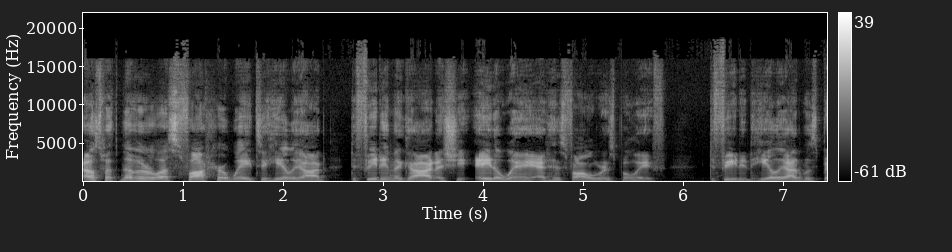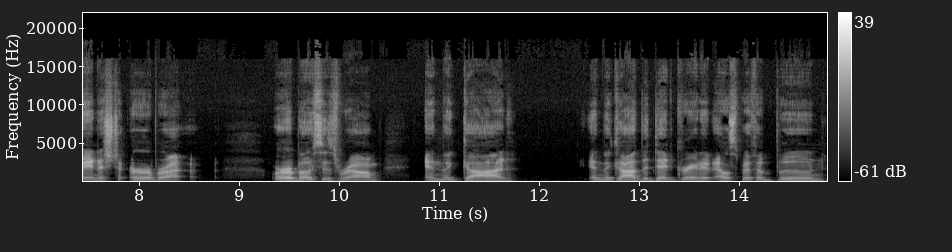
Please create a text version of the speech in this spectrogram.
Elspeth nevertheless fought her way to Heliod, defeating the god as she ate away at his followers' belief. Defeated, Heliod was banished to Urbra, Erebos' realm, and the god, and the god the dead granted Elspeth a boon.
